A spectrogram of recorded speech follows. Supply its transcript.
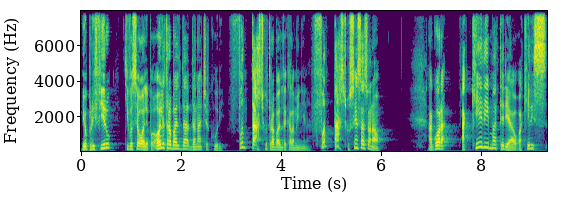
eu prefiro que você olhe. Olha o trabalho da, da Nath Arcuri. Fantástico o trabalho daquela menina. Fantástico, sensacional. Agora, aquele material, aqueles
